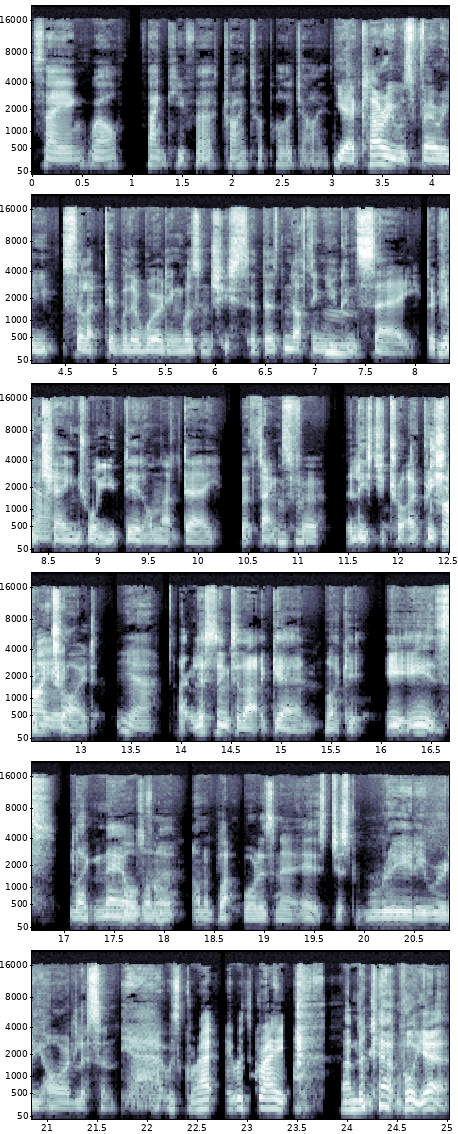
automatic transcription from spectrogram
saying, "Well, thank you for trying to apologise. Yeah, Clarrie was very selective with her wording, wasn't she? She said, "There's nothing you can Mm. say that can Yeah. change what you did on that day, but thanks Mhm. for at least you try. I appreciate you tried." Yeah, And listening to that again, like it, it is like nails on a on a blackboard, isn't it? It's just really, really hard listen. yeah, it was great. It was great. And the, yeah, well, yeah,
